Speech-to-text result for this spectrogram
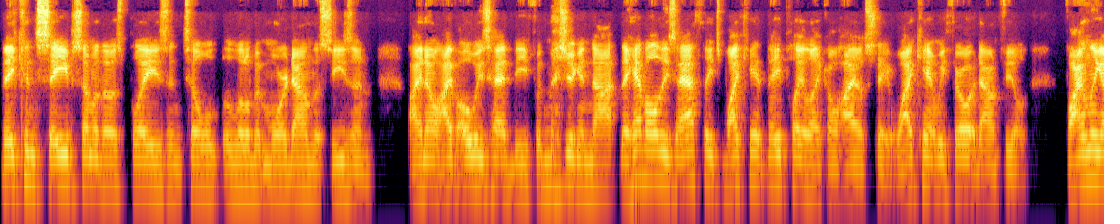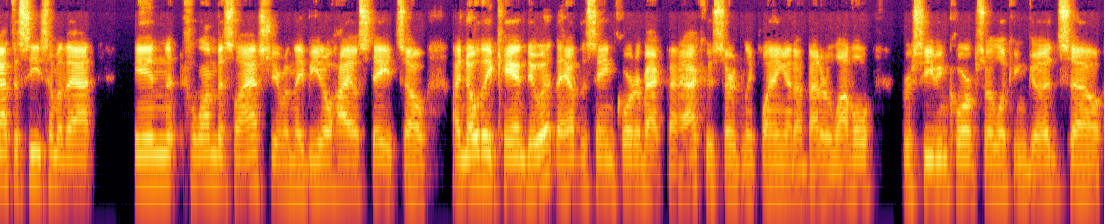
They can save some of those plays until a little bit more down the season. I know I've always had beef with Michigan. Not they have all these athletes. Why can't they play like Ohio State? Why can't we throw it downfield? Finally got to see some of that in Columbus last year when they beat Ohio State. So I know they can do it. They have the same quarterback back who's certainly playing at a better level receiving corps are looking good. So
